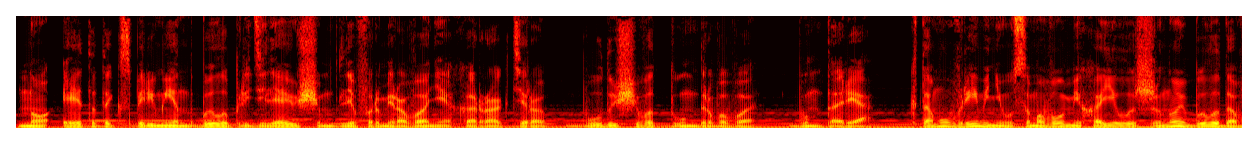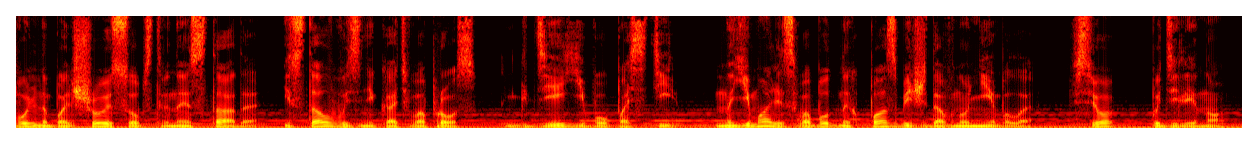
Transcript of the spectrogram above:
Но этот эксперимент был определяющим для формирования характера будущего тундрового бунтаря. К тому времени у самого Михаила с женой было довольно большое собственное стадо, и стал возникать вопрос, где его пасти. На Ямале свободных пастбищ давно не было, все поделено.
